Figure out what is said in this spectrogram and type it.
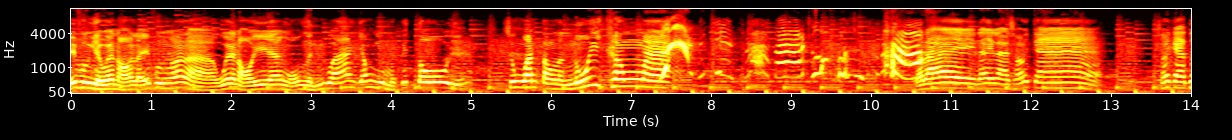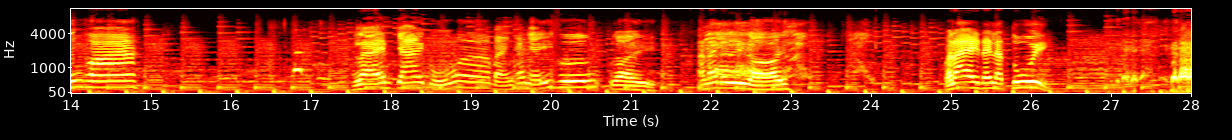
Ý Phương về quê nội là Ý Phương nói là quê nội à, ngộ nghĩnh quá giống như một cái tô vậy. đó. Xung quanh toàn là núi không mà. Ở đây, đây là sói ca. Sói ca tướng khoa. Là em trai của ờ, bạn khảo nhạc Ý Phương. Rồi, anh ấy đã đi rồi. Và đây, đây là tôi. Đây là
